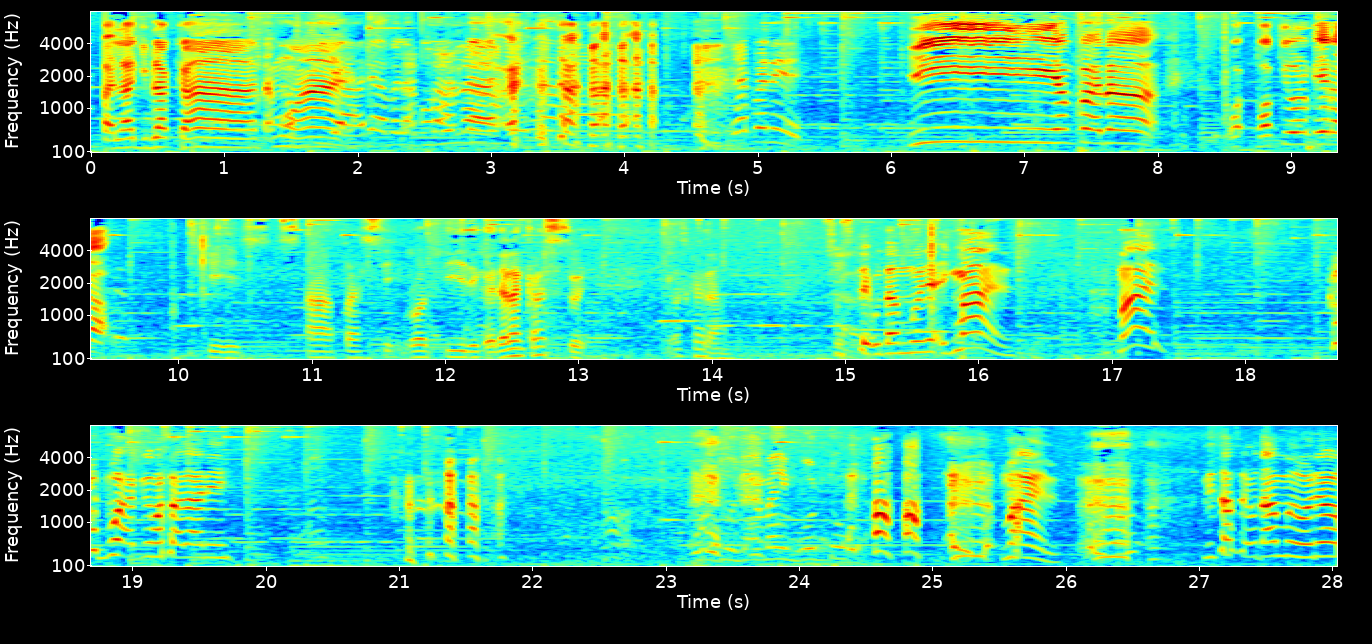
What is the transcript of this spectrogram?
Empat lagi belakang, tak Ya muat. ada banyak Nampak corona lah. Ni apa ni? Ih, nampak tak? Wa- Wakil orang Perak. Kes ah, plastik roti dekat dalam kasut. Tengok sekarang. Suspek utamanya Iqmal. Mal. Kau buat ke masalah ni? Bodoh jangan main bodoh Mal. Ni suspek utama tu.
